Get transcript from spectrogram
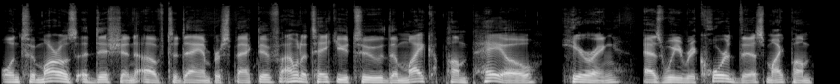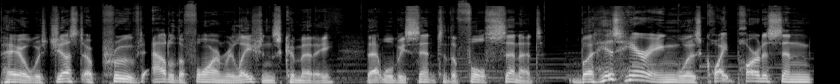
On tomorrow's edition of Today in Perspective, I want to take you to the Mike Pompeo hearing as we record this, Mike Pompeo was just approved out of the Foreign Relations Committee. That will be sent to the full Senate. But his hearing was quite partisan,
